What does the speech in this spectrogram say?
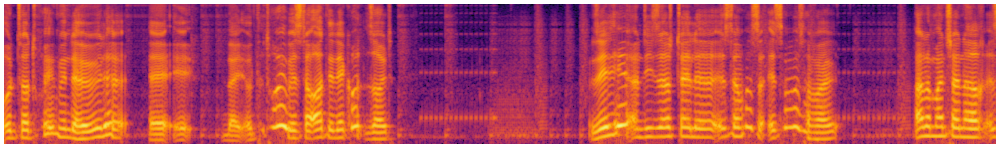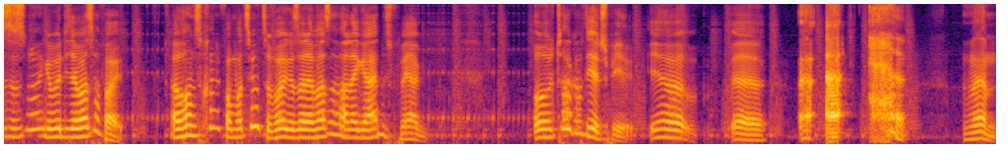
Und da drüben in der Höhle, äh, äh, nein, und da drüben ist der Ort, den ihr erkunden sollt. Seht ihr, an dieser Stelle ist der, Wasser, ist der Wasserfall. Alle Anschein nach ist es nur ein gewöhnlicher Wasserfall. Aber unserer Information zufolge soll der Wasserfall ein Geheimnis bergen. Und da kommt ihr ins Spiel. Ihr, äh, äh, äh, äh,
